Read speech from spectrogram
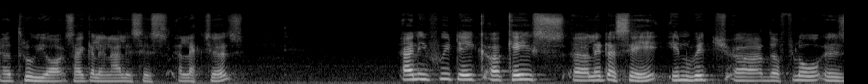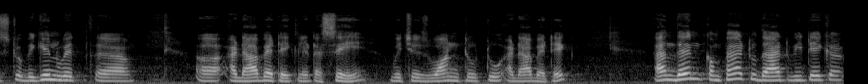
uh, through your cycle analysis lectures. And if we take a case uh, let us say in which uh, the flow is to begin with uh, uh, adiabatic let us say which is 1 to 2 adiabatic and then compared to that we take a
